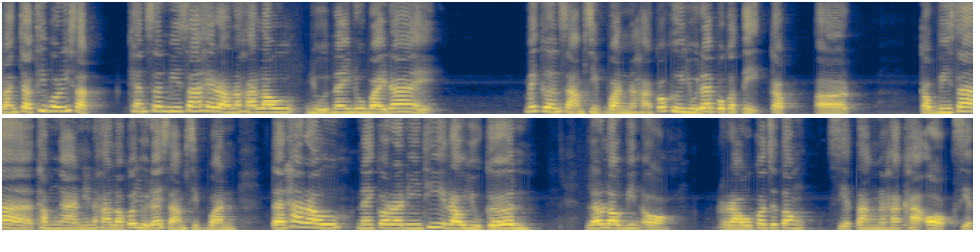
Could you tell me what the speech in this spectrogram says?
หลังจากที่บริษัท cancel วีซ่าให้เรานะคะ เราอยู่ในดูไบได้ ไม่เกิน 30 วันนะคะ ก็คืออยู่ได้ปกติกับกับวีซ่าทำงานนี้นะคะ เราก็อยู่ได้ 30 วัน แต่ถ้าเราในกรณีที่เราอยู่เกิน แล้วเราบินออก เราก็จะต้องเสียตังค์นะคะ ขาออกเสีย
